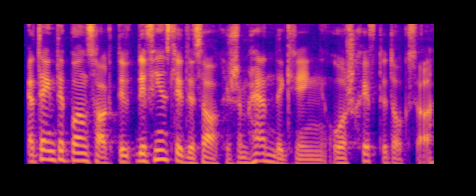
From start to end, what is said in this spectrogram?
Jag tänkte på en sak. Det, det, finns lite saker som händer kring årsskiftet också.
